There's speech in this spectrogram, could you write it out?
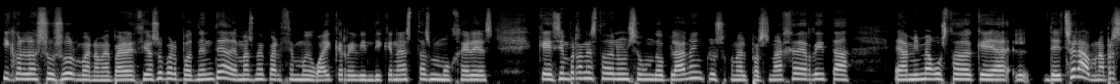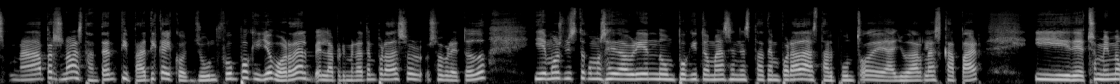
y con los susurros. Bueno, me pareció súper potente, además me parece muy guay que reivindiquen a estas mujeres que siempre han estado en un segundo plano, incluso con el personaje de Rita. Eh, a mí me ha gustado que, eh, de hecho, era una, una persona bastante antipática y con Jun fue un poquillo borda en la primera temporada so- sobre todo y hemos visto cómo se ha ido abriendo un poquito más en esta temporada hasta el punto de ayudarla a escapar y de hecho a mí me,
